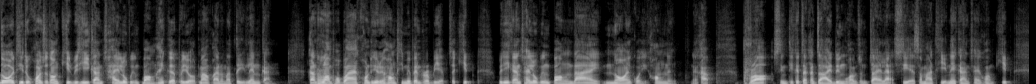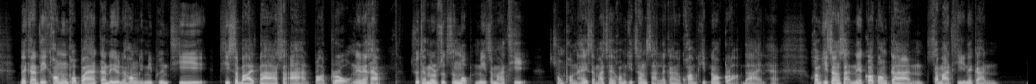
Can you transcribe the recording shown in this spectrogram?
โดยที่ทุกคนจะต้องคิดวิธีการใช้ลูกปิงปองให้เกิดประโยชน์มากกว่าการมาตีเล่นกัน การทดลองพบว่าคนที่อยู่ในห้องที่ไม่เป็นระเบียบ จะคิดวิธีการใช้ลูกปิงปองได้น้อยกว่าอีกห้องหนึ่งนะครับเพราะสิ่งที่กระจัดกระจายดึงความสนใจและเสียสมาธิในการใช้ความคิด ในขณะที่ห้องหนึ่งพบว่าการได้อยู่ในห้องที่มีพื้นที่ที่สบายตาสะอาดปลอดโปร่งเนี่ยนะครับช่วยทำให้รู้สึกสงบมีสมาธิ ส่งผลให้สามารถใช้ความคิดสร้างสรรค์และการความคิดนอกกรอบได้นะฮะความคิดสร้างสรรค์เนี่ยก็ต้องการสมาธิในการ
